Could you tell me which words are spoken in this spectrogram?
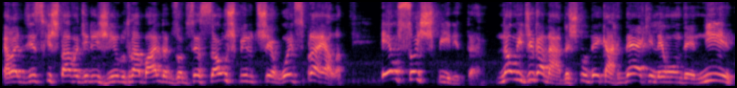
Ela disse que estava dirigindo o trabalho da desobsessão. O espírito chegou e disse para ela: Eu sou espírita não me diga nada. Estudei Kardec, Leon Denis,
